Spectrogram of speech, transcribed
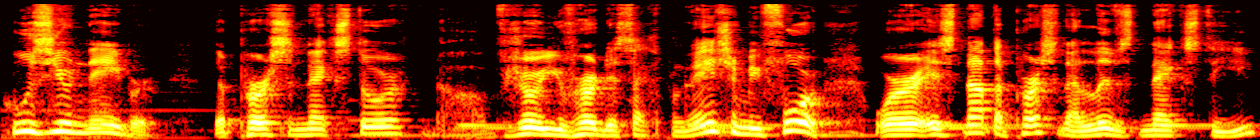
Who's your neighbor? The person next door? I'm sure you've heard this explanation before, where it's not the person that lives next to you.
